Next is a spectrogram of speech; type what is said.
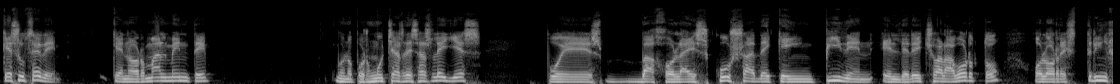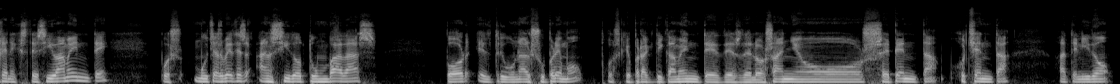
¿Qué sucede? Que normalmente, bueno, pues muchas de esas leyes pues bajo la excusa de que impiden el derecho al aborto o lo restringen excesivamente, pues muchas veces han sido tumbadas por el Tribunal Supremo, pues que prácticamente desde los años 70, 80 ha tenido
